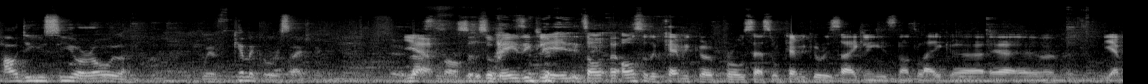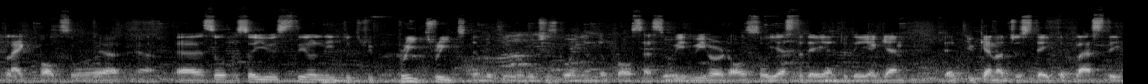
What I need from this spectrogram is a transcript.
how do you see your role with chemical recycling? Yeah. So, so basically, it's also the chemical process or chemical recycling. It's not like uh, uh, yeah black box or uh, uh, so so you still need to tre- pre-treat the material which is going in the process. So we, we heard also yesterday and today again that you cannot just take the plastic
